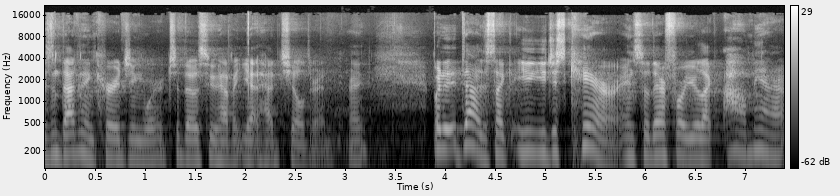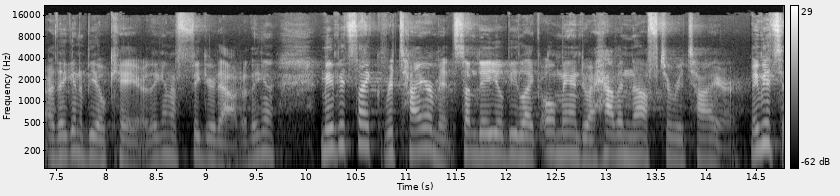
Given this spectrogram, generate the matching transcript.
isn't that an encouraging word to those who haven't yet had children, right? But it does. It's like you, you just care. And so therefore you're like, oh man, are, are they going to be okay? Are they going to figure it out? Are they to, maybe it's like retirement. Someday you'll be like, oh man, do I have enough to retire? Maybe it's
